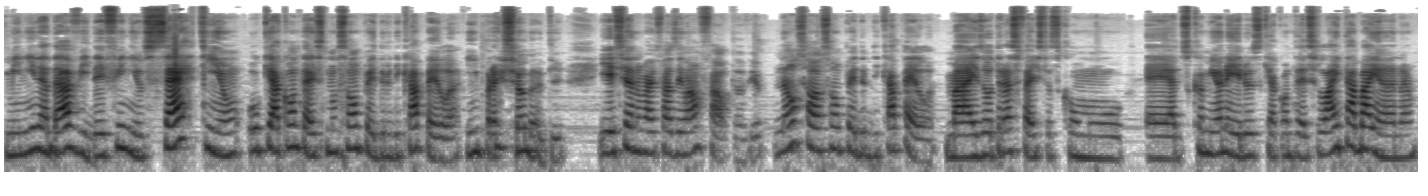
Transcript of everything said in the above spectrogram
Menina Davi definiu certinho o que acontece no São Pedro de Capela. Impressionante. E esse ano vai fazer uma falta, viu? Não só o São Pedro de Capela, mas outras festas como é, a dos caminhoneiros, que acontece lá em Itabaiana,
